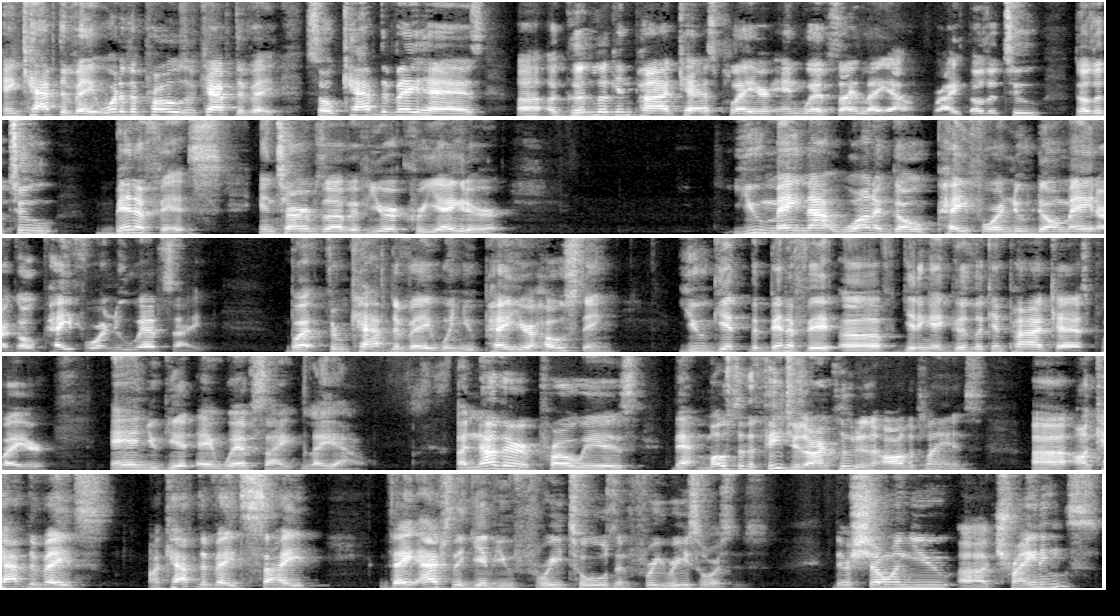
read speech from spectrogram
And Captivate, what are the pros of Captivate? So, Captivate has a good looking podcast player and website layout, right? Those are two, those are two benefits in terms of if you're a creator you may not want to go pay for a new domain or go pay for a new website. But through Captivate, when you pay your hosting, you get the benefit of getting a good looking podcast player and you get a website layout. Another pro is that most of the features are included in all the plans. Uh, on Captivate's on Captivate's site, they actually give you free tools and free resources. They're showing you uh, trainings,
